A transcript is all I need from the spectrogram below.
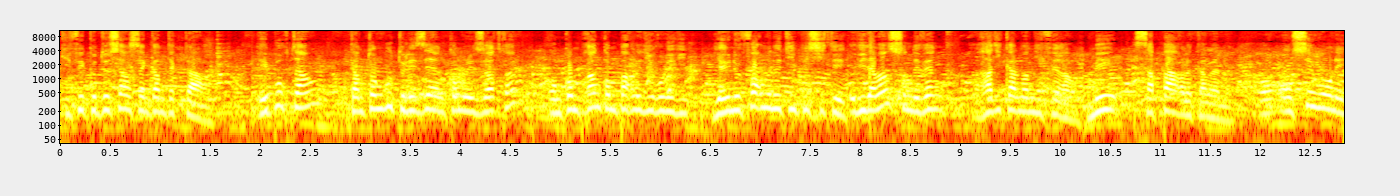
qui fait que 250 hectares. Et pourtant, quand on goûte les uns comme les autres, on comprend qu'on parle d'Irouléguy. Il y a une forme de typicité. Évidemment, ce sont des vins radicalement différents, mais ça parle quand même. On, on sait où on est.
